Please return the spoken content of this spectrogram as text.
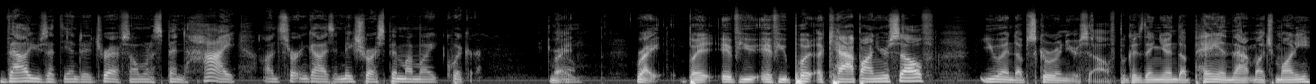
values at the end of the draft, so I want to spend high on certain guys and make sure I spend my money quicker. Right. Right. But if you if you put a cap on yourself, you end up screwing yourself because then you end up paying that much money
